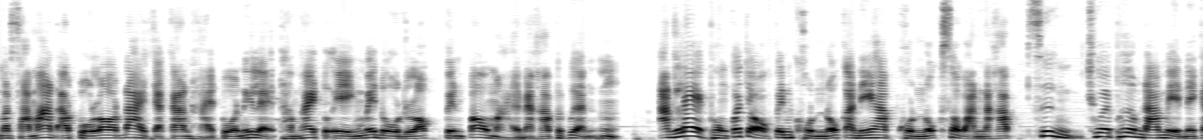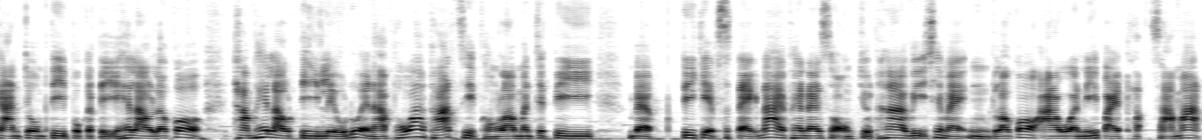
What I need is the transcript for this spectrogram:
มันสามารถเอาตัวรอดได้จากการหายตัวนี่แหละทำให้ตัวเองไม่โดนล็อกเป็นเป้าหมายนะครับเพื่อนๆ อันแรกผมก็จะออกเป็นขนนกอันนี้ครับขนนกสวรรค์นะครับซึ่งช่วยเพิ่มดาเมจในการโจมตีปกติให้เรา แล้วก็ทำให้เราตีเร็วด้วยนะครับ เพราะว่าพาร์ทซีฟของเรามันจะตีแบบตีเก็บสแต็กได้ภายใน 2.5 วิใช่ไหมอืมเราก็เอาอันนี้ไปสามารถ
